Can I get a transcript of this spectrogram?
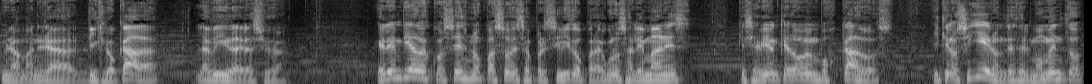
de una manera dislocada, la vida de la ciudad. El enviado escocés no pasó desapercibido para algunos alemanes que se habían quedado emboscados y que lo siguieron desde el momento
